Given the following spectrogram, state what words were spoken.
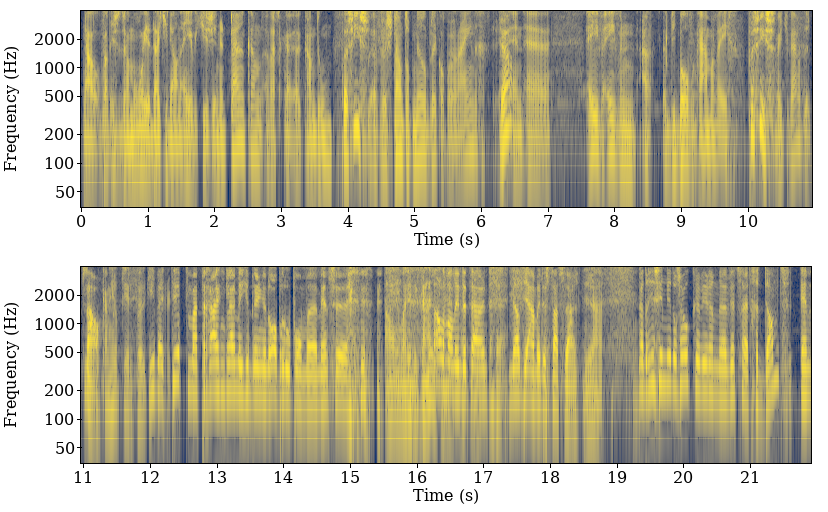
Nou, wat is het dan mooier dat je dan eventjes in een tuin kan, wat kan, doen. Precies. Verstand op nul, blik op een eindig. Ja. En even, even eh, die bovenkamer leeg. Precies. Weet je wel, het Nou, kan heel therapeutisch Hierbij werken. tip, maar tegelijk een klein beetje dringende oproep om eh, mensen Allemaal in de tuin. allemaal in de tuin. Meld je aan bij de Stadstuin. Ja. Nou, er is inmiddels ook eh, weer een wedstrijd gedampt. En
